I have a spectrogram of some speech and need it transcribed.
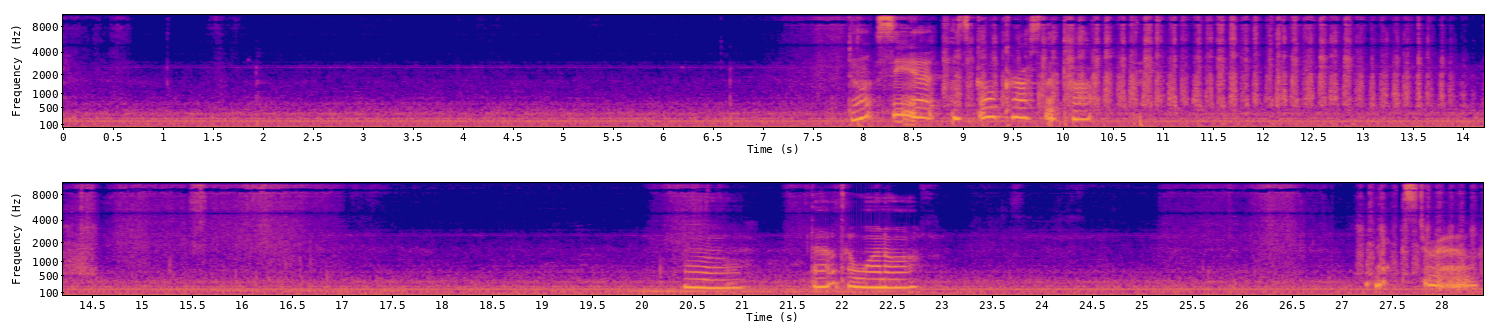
Don't see it. Let's go across the top. Oh, that's a one off. Next row.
